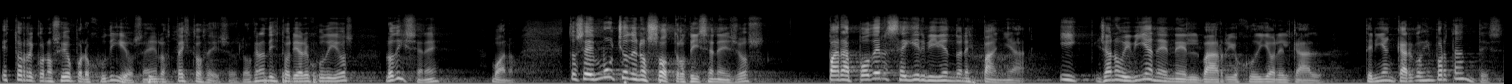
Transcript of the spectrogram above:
esto es reconocido por los judíos, ¿eh? en los textos de ellos. Los grandes historiadores judíos lo dicen. ¿eh? Bueno, entonces muchos de nosotros, dicen ellos, para poder seguir viviendo en España, y ya no vivían en el barrio judío, en el Cal, tenían cargos importantes,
